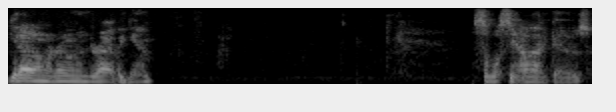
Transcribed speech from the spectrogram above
get out on her own and drive again. So we'll see how that goes.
